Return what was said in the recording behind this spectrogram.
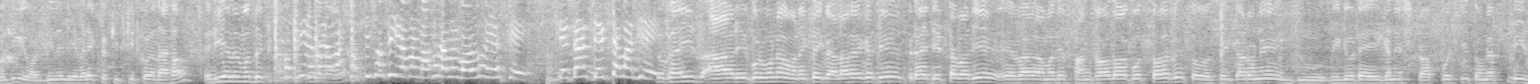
বলছি কি অরিজিনালি এবার একটু কিটকিট করে দেখাও। রিয়েলের মধ্যে সত্যি এবার আমার সত্যি সত্যি আমার মাথাটা আবার গরম হয়ে যাচ্ছে। দেড়টা দেড়টা বাজে। তো গাইজ আর এ করব না অনেকটাই বেলা হয়ে গেছে প্রায় দেড়টা বাজে। এবার আমাদের স্নান খাওয়া দাওয়া করতে হবে। তো সেই কারণে ভিডিওটা এখানে স্টপ করছি। তোমরা প্লিজ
